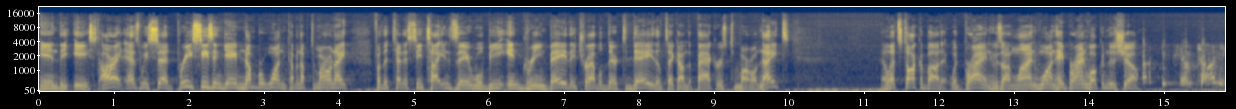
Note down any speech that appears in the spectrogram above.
in the East. All right, as we said, preseason game number one coming up tomorrow night for the Tennessee Titans. They will be in Green Bay. They traveled there today. They'll take on the Packers tomorrow night. And let's talk about it with Brian, who's on line one. Hey, Brian, welcome to the show. I'm telling you,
